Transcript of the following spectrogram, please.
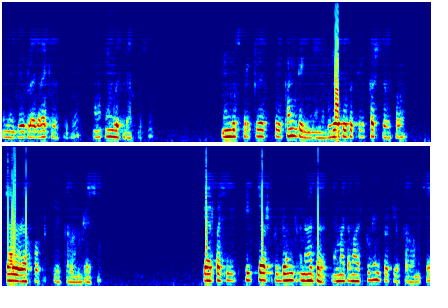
અને જેટલા રાખી શકો છો ઇંગ્લિશ રાખું છું. ઇંગ્લિશ પર ક્લિક કરી કન્ટિન્યુ અને ગુજરાતી પર ક્લિક કરશો તો ચાલુ રાખવા પર ક્લિક કરવાનું રહેશે. ત્યાર પછી ટીચર સ્ટુડન્ટ અને અધર એમાં તમારે સ્ટુડન્ટ પર કરવાનું છે.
